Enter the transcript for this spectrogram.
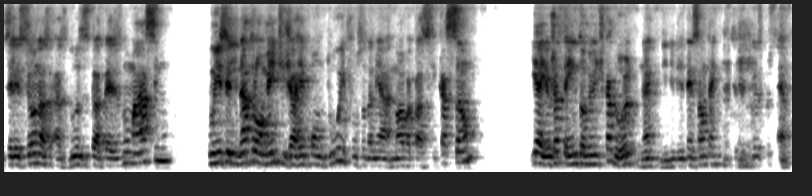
seleciono as, as duas estratégias no máximo, com isso, ele naturalmente já repontua em função da minha nova classificação, e aí eu já tenho, então, meu indicador né, de nível de tensão está em 72%.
